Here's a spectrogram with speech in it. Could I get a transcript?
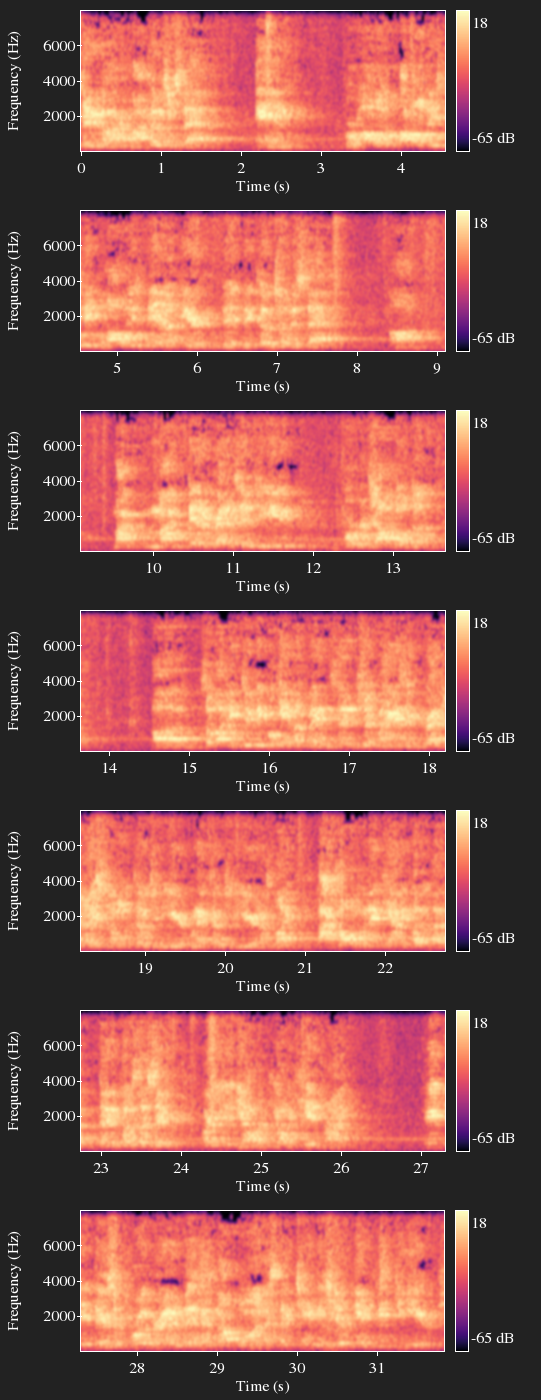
To our, my coaching staff, and for all, all of these people, all these men up here that, that coach on this staff. Um, my, my debt of gratitude to you for a job well done. Uh, somebody, two people came up and said, shook my hand and said, congratulations on the coach of the year, Gwinnett coach of the year. And I was like, I called Gwinnett county post, uh, post, I said, are you, y'all are, y'all are kidding, right? Here, There's a program that has not won a state championship in 50 years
